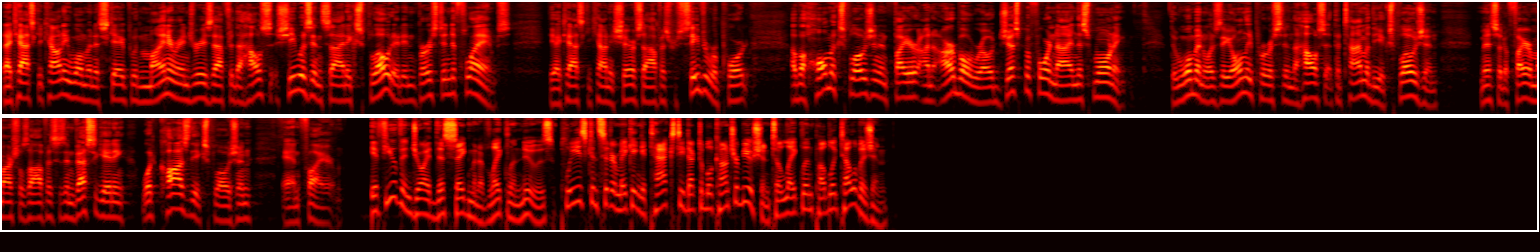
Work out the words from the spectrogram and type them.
An Itasca County woman escaped with minor injuries after the house she was inside exploded and burst into flames. The Itasca County Sheriff's Office received a report of a home explosion and fire on Arbo Road just before 9 this morning. The woman was the only person in the house at the time of the explosion. Minnesota Fire Marshal's office is investigating what caused the explosion and fire. If you've enjoyed this segment of Lakeland News, please consider making a tax-deductible contribution to Lakeland Public Television.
